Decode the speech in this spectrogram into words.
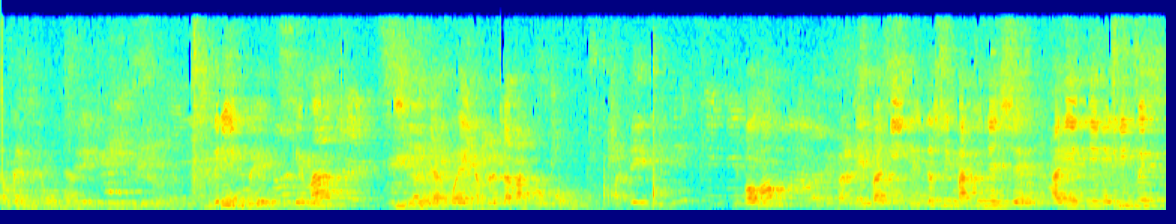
nómbreme una. Gripe, ¿qué más? bueno, pero está más común. ¿Cómo? Hepatitis. Entonces imagínense, alguien tiene gripe,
